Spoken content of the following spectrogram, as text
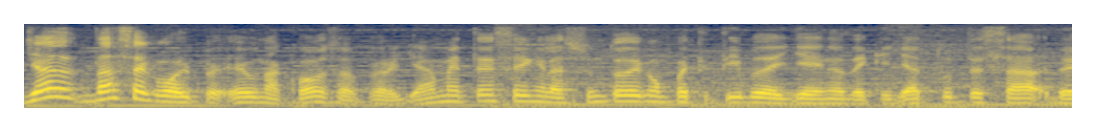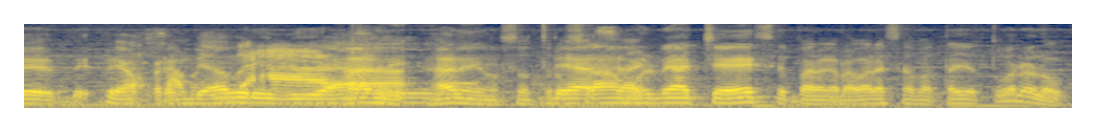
ya darse golpe es una cosa, pero ya meterse en el asunto de competitivo de lleno, de que ya tú te sabes, de, de, aprender a brillar, nosotros usábamos el VHS para grabar esa batalla. Tú eres loco.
